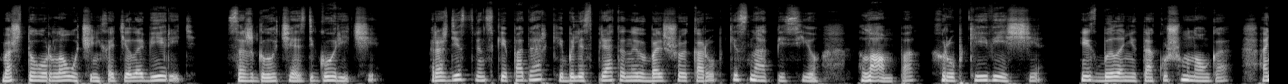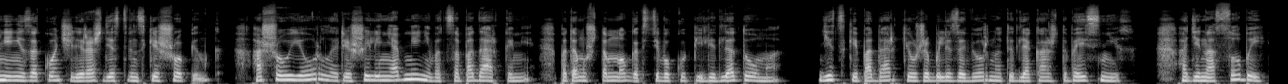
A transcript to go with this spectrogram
во что Орла очень хотела верить, сожгло часть горечи. Рождественские подарки были спрятаны в большой коробке с надписью «Лампа. Хрупкие вещи». Их было не так уж много. Они не закончили рождественский шопинг. А Шоу и Орла решили не обмениваться подарками, потому что много всего купили для дома. Детские подарки уже были завернуты для каждого из них. Один особый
